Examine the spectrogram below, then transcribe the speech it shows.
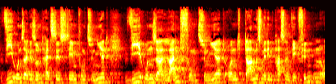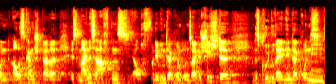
wie unser Gesundheitssystem funktioniert, wie unser Land funktioniert. Und da müssen wir den passenden Weg finden. Und Ausgangssperre ist meines Erachtens auch vor dem Hintergrund unserer Geschichte und des kulturellen Hintergrunds mhm.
